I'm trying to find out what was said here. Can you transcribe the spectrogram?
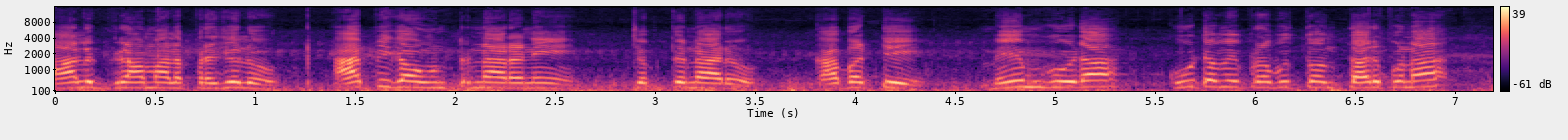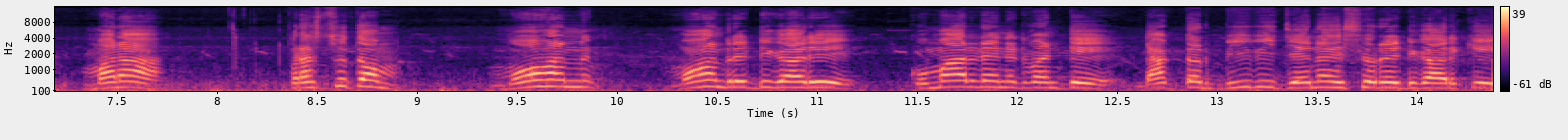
నాలుగు గ్రామాల ప్రజలు హ్యాపీగా ఉంటున్నారని చెప్తున్నారు. కాబట్టి మేము కూడా కూటమి ప్రభుత్వం తరపున మన ప్రస్తుతం మోహన్ మోహన్ రెడ్డి గారి కుమారుడైనటువంటి డాక్టర్ బివి జయనాగేశ్వర రెడ్డి గారికి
